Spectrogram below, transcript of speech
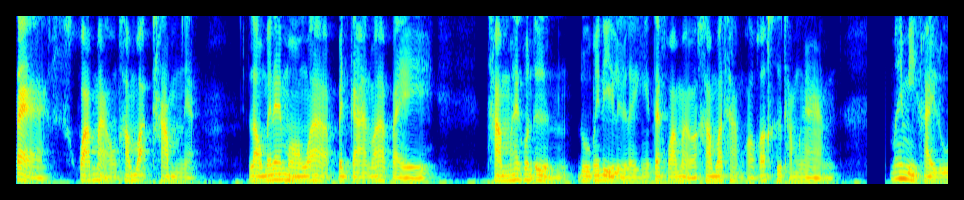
แต่ความหมายของคำว่าทำเนี่ย เราไม่ได้มองว่าเป็นการว่าไปทำให้คนอื่นดูไม่ดีหรืออะไรอย่างนี้ แต่ความหมายว่าคำว่าทำเขาก็คือทำงาน ไม่มีใครรู้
